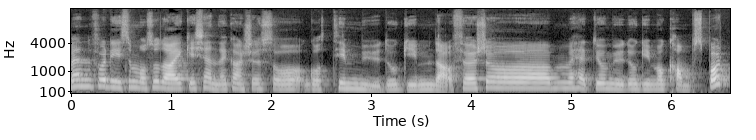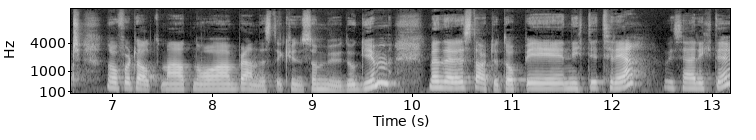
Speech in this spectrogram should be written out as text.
Men for de som også da ikke kjenner kanskje så godt til Mudo gym, da. Før så het jo Mudo gym og kampsport. Nå fortalte meg at nå brandes det kun som Mudo gym. Men dere startet opp i 93, hvis jeg er riktig?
